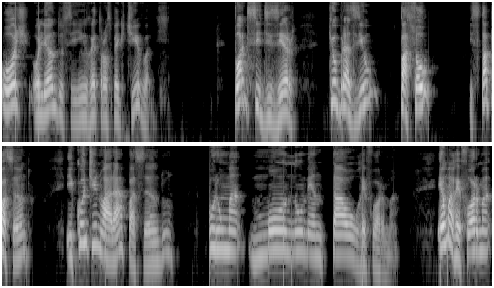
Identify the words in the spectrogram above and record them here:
Hoje, olhando-se em retrospectiva, pode-se dizer que o Brasil passou, está passando e continuará passando por uma monumental reforma. É uma reforma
